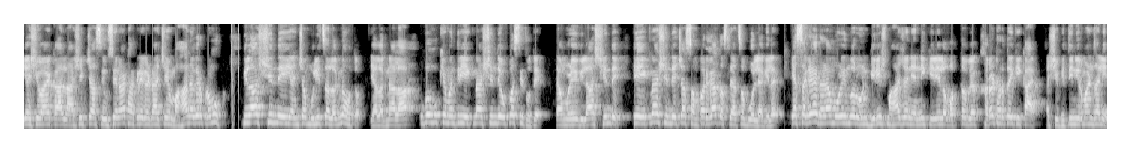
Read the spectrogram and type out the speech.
याशिवाय काल नाशिकच्या शिवसेना ठाकरे गटाचे महानगर प्रमुख विलास शिंदे यांच्या मुलीचं लग्न होतं. या लग्नाला उपमुख्यमंत्री एकनाथ शिंदे उपस्थित होते. त्यामुळे विलास शिंदे हे एकनाथ शिंदेच्या संपर्कात असल्याचं बोलल्या गेलंय. या सगळ्या घडामोडींवरून गिरीश महाजन यांनी केलेलं वक्तव्य खरं ठरतंय की काय अशी भीती निर्माण झाली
